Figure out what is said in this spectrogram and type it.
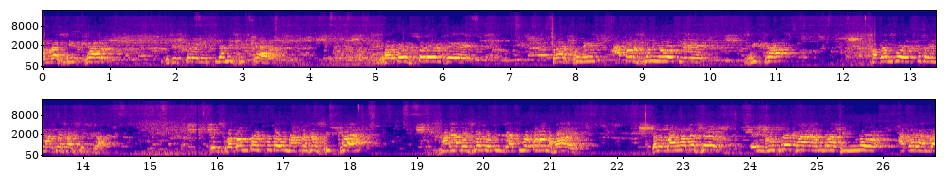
আমরা শিক্ষার বিশেষ করে ইসলামী শিক্ষার সর্বস্তরের যে প্রাথমিক আকর্ষণীয় যে শিক্ষা, স্বতন্ত্র ইত্তেদায়ী মাদ্রাসার শিক্ষা। এই স্বতন্ত্র ইত্তেদায়ী মাদ্রাসার শিক্ষা সারা দেশে যদি জাতীয়করণ হয়, তাহলে বাংলাদেশের এই রূপরেখা আমরা ভিন্ন আকারে আমরা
